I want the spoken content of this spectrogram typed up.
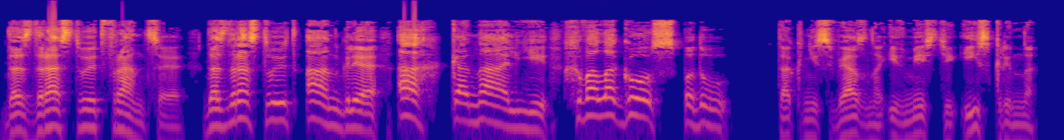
«Да здравствует Франция! Да здравствует Англия! Ах, канальи! Хвала Господу!» Так несвязно и вместе искренно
